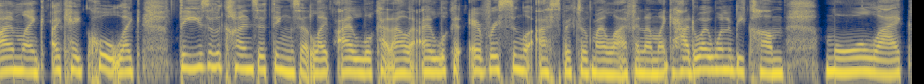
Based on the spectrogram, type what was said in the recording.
I'm like, okay, cool. Like these are the kinds of things that like I look at. I look at every single aspect of my life and I'm like, how do I want to become more like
